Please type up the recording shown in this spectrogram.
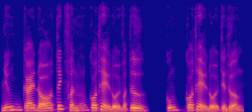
những cái đó tích phân có thể đổi vật tư, cũng có thể đổi tiền thưởng.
